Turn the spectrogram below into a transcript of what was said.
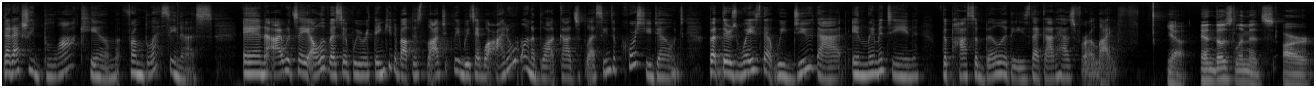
that actually block him from blessing us. And I would say, all of us, if we were thinking about this logically, we'd say, well, I don't want to block God's blessings. Of course you don't. But there's ways that we do that in limiting the possibilities that God has for a life. Yeah. And those limits are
